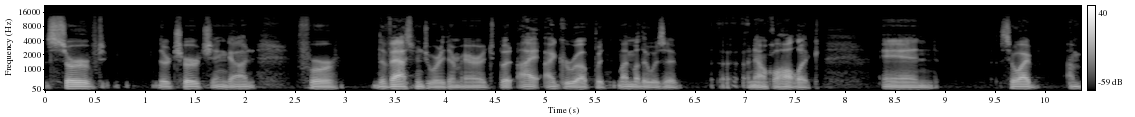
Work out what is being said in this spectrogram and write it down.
served their church and God for the vast majority of their marriage. But I, I grew up with my mother was a an alcoholic, and so I I'm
